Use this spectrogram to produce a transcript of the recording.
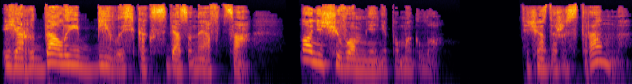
И я рыдала и билась, как связанная овца, но ничего мне не помогло. Сейчас даже странно,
